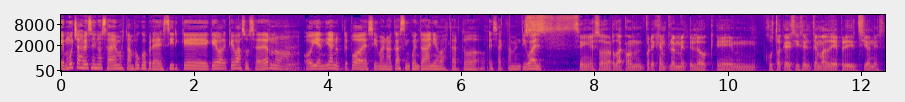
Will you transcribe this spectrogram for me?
que muchas veces no sabemos tampoco predecir qué, qué, va, a suceder. No, mm. Hoy en día no te puedo decir, bueno, acá 50 años va a estar todo exactamente igual. Sí, eso es verdad. Con, por ejemplo, lo, eh, justo que decís el tema de predicciones.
